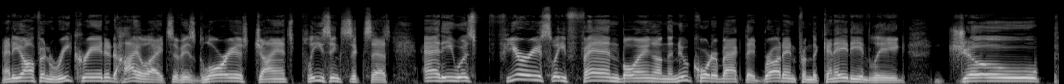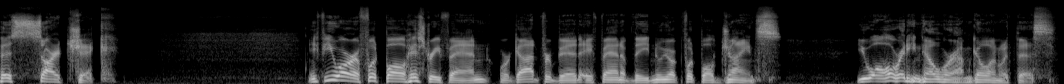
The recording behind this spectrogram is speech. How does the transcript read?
and he often recreated highlights of his glorious Giants' pleasing success, and he was furiously fanboying on the new quarterback they'd brought in from the Canadian League, Joe Pisarcik. If you are a football history fan, or God forbid, a fan of the New York football Giants, you already know where I'm going with this.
